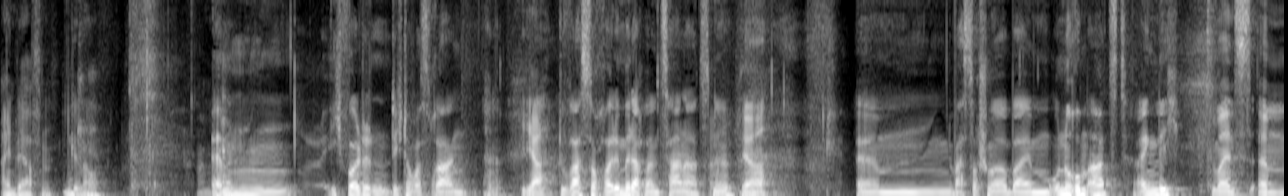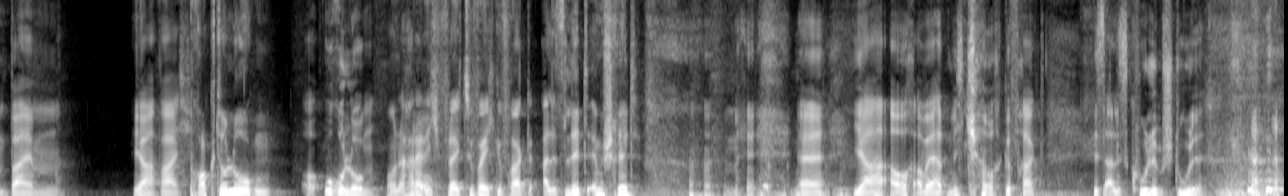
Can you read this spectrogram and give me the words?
einwerfen. Genau. Ähm, ich wollte dich noch was fragen. Ja, Du warst doch heute Mittag beim Zahnarzt, ne? ja. Ähm, warst doch schon mal beim Unurumarzt eigentlich? Du meinst ähm, beim, ja, war ich Proktologen. oh, Urologen. Und hat er dich vielleicht zufällig gefragt, alles lit im Schritt? Äh, ja, auch, aber er hat mich auch gefragt, ist alles cool im Stuhl?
